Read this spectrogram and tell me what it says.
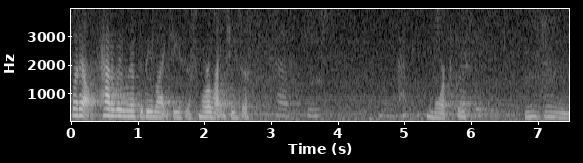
What else? How do we live to be like Jesus, more like Jesus? More peace. Mm-hmm.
